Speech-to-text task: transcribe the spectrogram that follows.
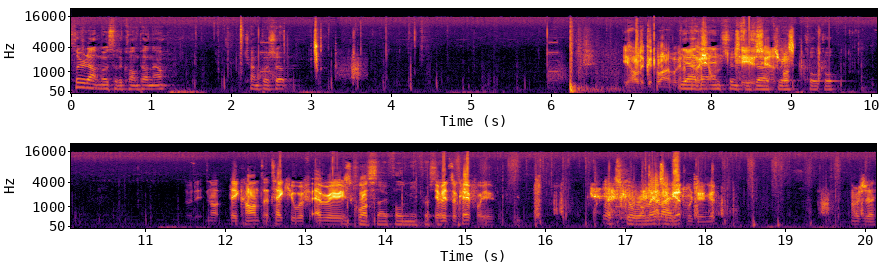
cleared out most of the compound now. Try and push up. You hold a good one, and we're going to Yeah, push the on to you as is uh, soon as possible. Cool, cool. So they, not, they can't attack you with every squad East side, follow me for a if it's okay for you. Let's go, one minute. As of we're doing good. How's that?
